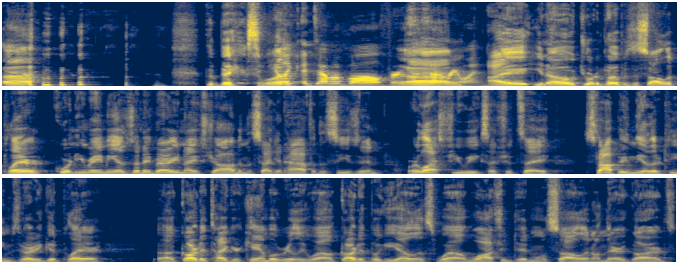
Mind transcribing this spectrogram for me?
um, the biggest one. like Adama Bal versus Um, everyone. I, you know, Jordan Pope is a solid player. Courtney Ramey has done a very nice job in the second half of the season, or last few weeks, I should say, stopping the other team's very good player. Uh, guarded Tiger Campbell really well. Guarded Boogie Ellis well. Washington was solid on their guards.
